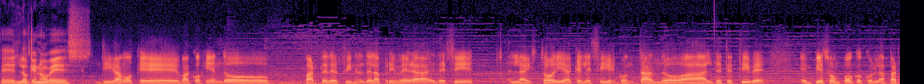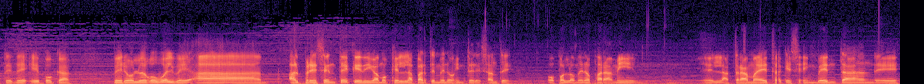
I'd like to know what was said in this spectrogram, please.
¿Qué es lo que no ves? digamos que va cogiendo parte del final de la primera, es decir, la historia que le sigue contando al detective empieza un poco con la parte de época, pero luego vuelve a, al presente que digamos que es la parte menos interesante, o por lo menos para mí, eh, la trama esta que se inventan de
